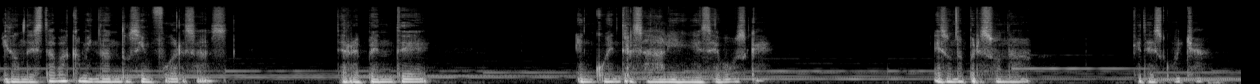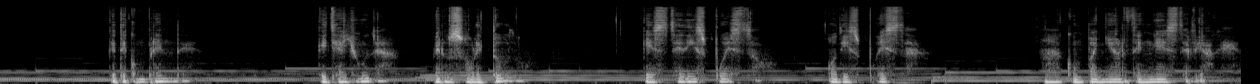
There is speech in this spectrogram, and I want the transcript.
y donde estabas caminando sin fuerzas, de repente encuentras a alguien en ese bosque. Es una persona que te escucha, que te comprende, que te ayuda, pero sobre todo que esté dispuesto o dispuesta a acompañarte en este viaje.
